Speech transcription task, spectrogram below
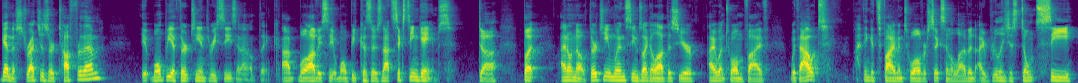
again, the stretches are tough for them. It won't be a 13 and 3 season, I don't think. Uh, well, obviously, it won't because there's not 16 games. Duh. But I don't know. 13 wins seems like a lot this year. I went 12 and 5 without I think it's 5 and 12 or 6 and 11. I really just don't see,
